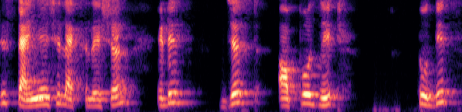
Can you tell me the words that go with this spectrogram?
this tangential acceleration it is just opposite to this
